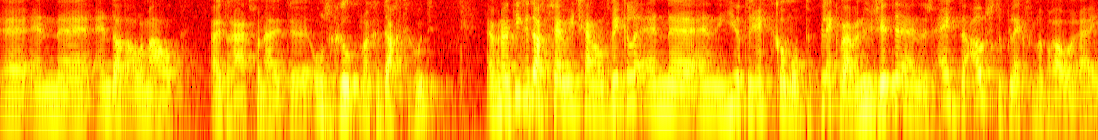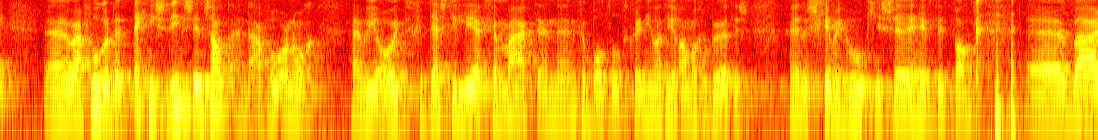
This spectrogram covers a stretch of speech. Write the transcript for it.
Uh, en, en dat allemaal uiteraard vanuit onze Gulpener gedachtegoed. En vanuit die gedachte zijn we iets gaan ontwikkelen en, en hier terechtkomen op de plek waar we nu zitten. En dat is eigenlijk de oudste plek van de brouwerij, waar vroeger de technische dienst in zat. En daarvoor nog hebben we hier ooit gedestilleerd, gemaakt en, en gebotteld. Ik weet niet wat hier allemaal gebeurd is. Hele schimmige hoekjes uh, heeft dit pand. uh, maar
